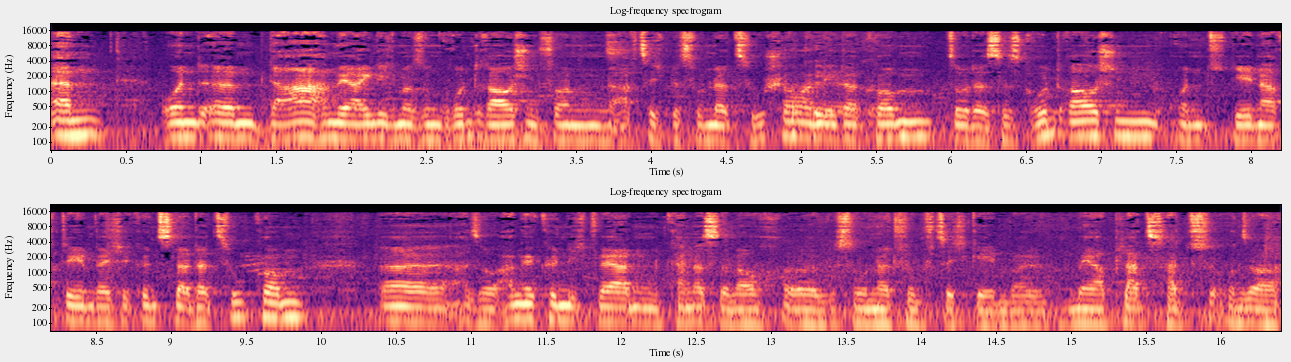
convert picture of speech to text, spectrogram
Ähm, und ähm, da haben wir eigentlich immer so ein Grundrauschen von 80 bis 100 Zuschauern, Okay, die da okay. kommen. So, das ist Grundrauschen und je nachdem, welche Künstler dazukommen, also angekündigt werden, kann das dann auch äh, bis zu 150 gehen, weil mehr Platz hat unser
